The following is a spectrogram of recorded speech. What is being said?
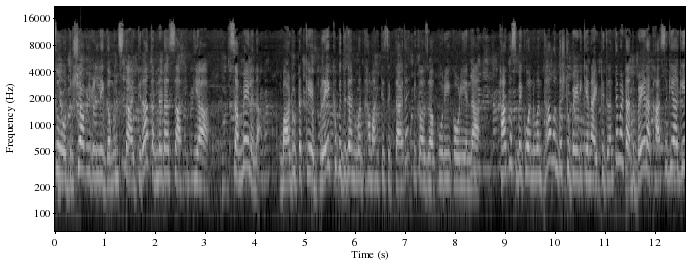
ಸೊ ದೃಶ್ಯಾವಳಿಗಳಲ್ಲಿ ಗಮನಿಸ್ತಾ ಇದ್ದೀರಾ ಕನ್ನಡ ಸಾಹಿತ್ಯ ಸಮ್ಮೇಳನ. ಬಾಡೂಟಕ್ಕೆ ಬ್ರೇಕ್ ಬಿದ್ದಿದೆ ಅನ್ನುವಂತಹ ಮಾಹಿತಿ ಸಿಗ್ತಾ ಇದೆ. ಬಿಕಾಸ್ ಕುರಿ ಕೋಳಿಯನ್ನ ಹಾಕಿಸ್ಬೇಕು ಅನ್ನುವಂತಹ ಒಂದಷ್ಟು ಬೇಡಿಕೆಯನ್ನ ಇಟ್ಟಿದ್ರಂತೆ. ಬಟ್ ಅದು ಬೇಡ, ಖಾಸಗಿಯಾಗಿ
